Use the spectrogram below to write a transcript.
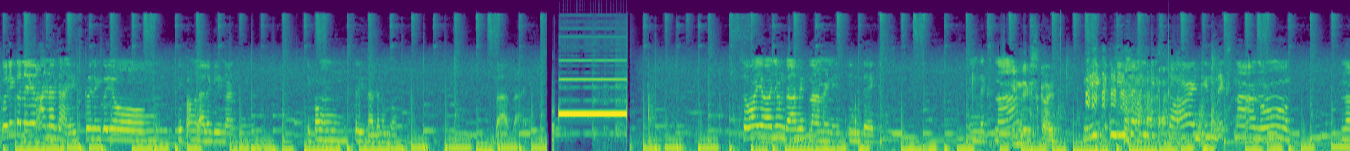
Kunin ko na yung ano guys. Kunin ko yung ipang lalagay natin. Ipang straight natin ng niya. Bye-bye. So, ayun, yung gamit namin is index. Index na? Index card. Hindi, hindi siya index card. Index na ano, na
